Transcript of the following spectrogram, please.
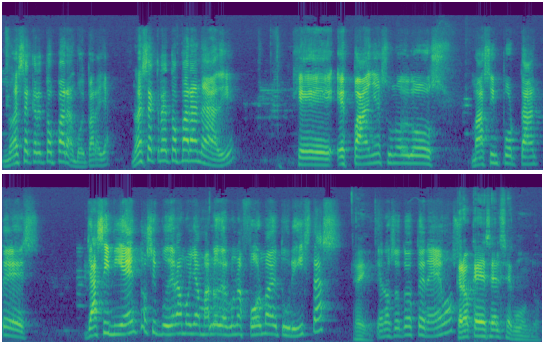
no es secreto para, voy para allá, no es secreto para nadie que España es uno de los más importantes yacimientos, si pudiéramos llamarlo de alguna forma, de turistas que nosotros tenemos. Creo que es el segundo.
